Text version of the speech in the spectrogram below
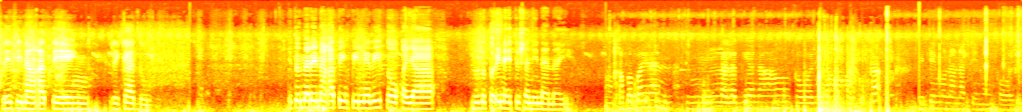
Ready na ang ating ricado. Ito na rin ang ating pinirito kaya lulutuin na ito siya ni nanay. Mga kababayan, ating lalagyan ng mantika. Initin muna natin ng kawali.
